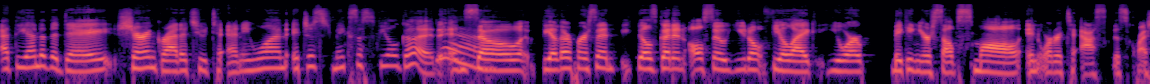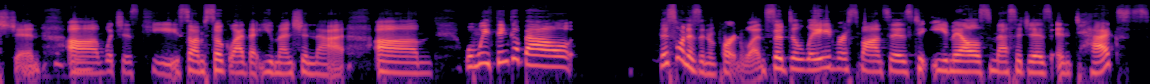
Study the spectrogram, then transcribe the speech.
at the end of the day, sharing gratitude to anyone, it just makes us feel good. Yeah. And so the other person feels good. And also, you don't feel like you're making yourself small in order to ask this question, mm-hmm. um, which is key. So I'm so glad that you mentioned that. Um, when we think about this one is an important one. So, delayed responses to emails, messages, and texts.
